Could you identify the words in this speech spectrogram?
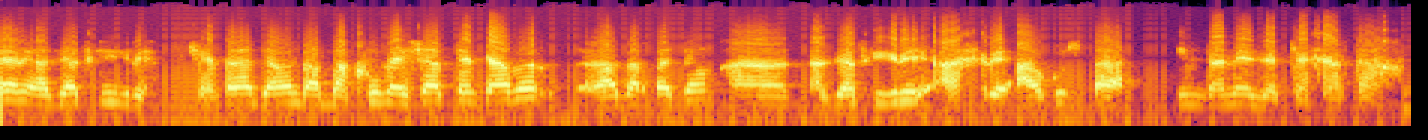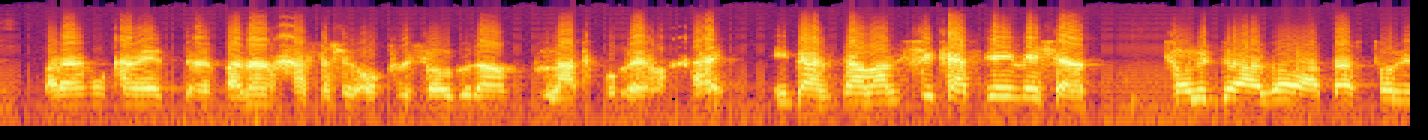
یعنی aziyat giri چمپیونات جهان در باکو میشه سپتامبر آذربایجان aziyat giri آخر avgust در اندونزیا جاکارتا برای همون کمی بدن خسته شد آخر سال بودم لط خوردم خیلی این در ورزشی کسی میشد ცოლიდა აზა დასთოლი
